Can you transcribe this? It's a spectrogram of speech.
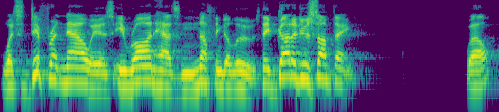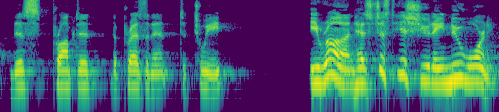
What's different now is Iran has nothing to lose. They've got to do something. Well, this prompted the president to tweet, Iran has just issued a new warning.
